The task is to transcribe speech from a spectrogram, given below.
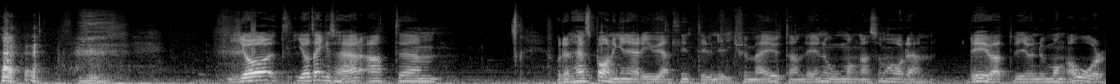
jag, jag tänker så här att... Ehm, och den här spaningen är ju egentligen inte unik för mig utan det är nog många som har den. Det är ju att vi under många år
